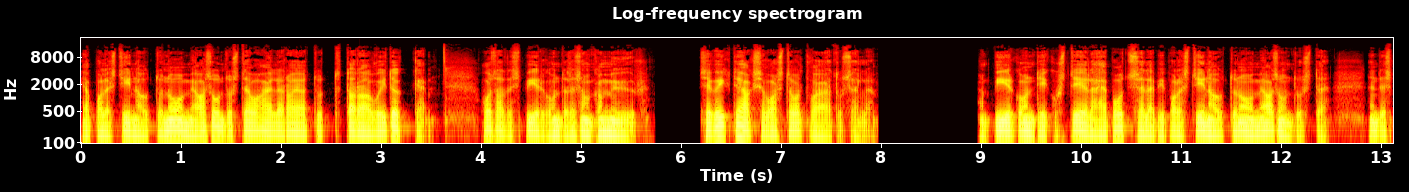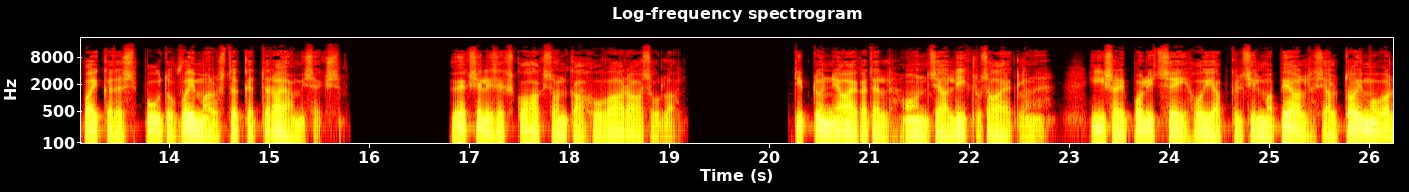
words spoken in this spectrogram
ja Palestiina autonoomia asunduste vahele rajatud tara või tõke. osades piirkondades on ka müür. see kõik tehakse vastavalt vajadusele on piirkondi, kus tee läheb otse läbi Palestiina autonoomia asunduste. Nendes paikades puudub võimalus tõkete rajamiseks. üheks selliseks kohaks on ka Huvara asula. tipptunni aegadel on seal liiklus aeglane. Iisraeli politsei hoiab küll silma peal seal toimuval,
